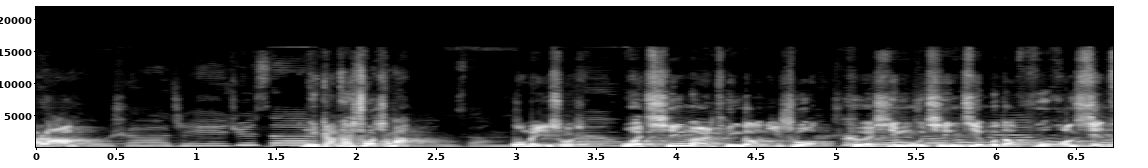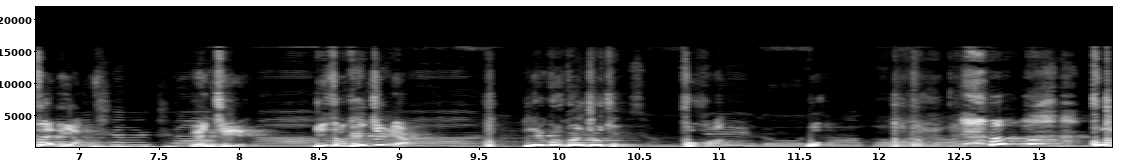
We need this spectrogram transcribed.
二郎，你刚才说什么？我没说什么，我亲耳听到你说，可惜母亲见不到父皇现在的样子。元吉，你怎么可以这样？你给我滚出去！父皇，我滚！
